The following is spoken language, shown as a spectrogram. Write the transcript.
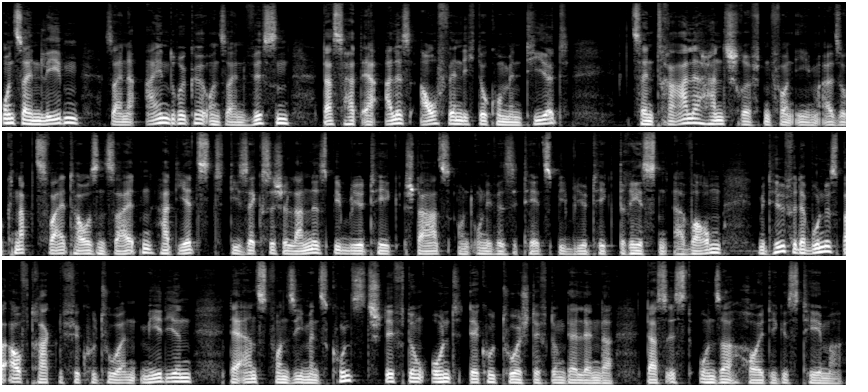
und sein Leben, seine Eindrücke und sein Wissen, das hat er alles aufwendig dokumentiert zentrale Handschriften von ihm, also knapp 2000 Seiten, hat jetzt die Sächsische Landesbibliothek, Staats- und Universitätsbibliothek Dresden erworben, mit Hilfe der Bundesbeauftragten für Kultur und Medien, der Ernst von Siemens Kunststiftung und der Kulturstiftung der Länder. Das ist unser heutiges Thema.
